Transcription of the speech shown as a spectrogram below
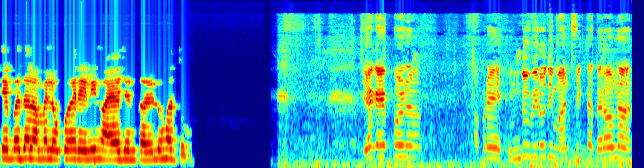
તે બદલ અમે લોકોએ રેલીનું આયોજન કરેલું હતું. જે કંઈ પણ આપણે હિન્દુ વિરોધી માનસિકતા ધરાવનાર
